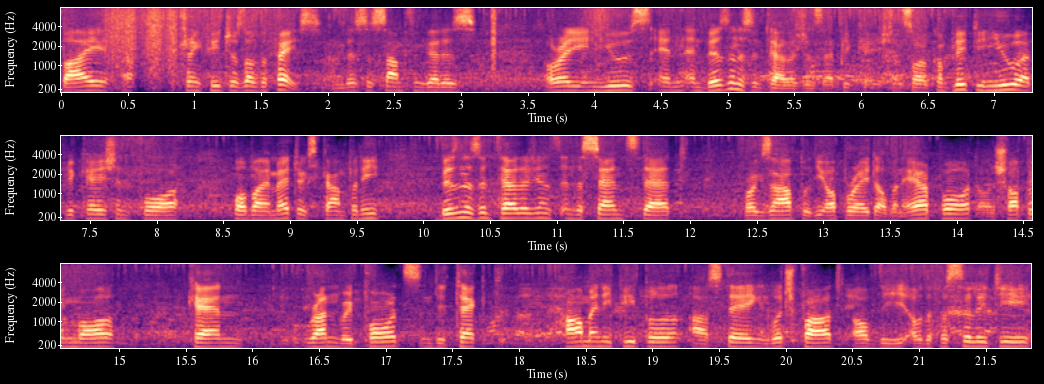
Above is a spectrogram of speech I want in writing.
by uh, features of the face. And this is something that is already in use in, in business intelligence applications. So a completely new application for, for biometrics company. Business intelligence in the sense that, for example, the operator of an airport or a shopping mall can run reports and detect how many people are staying in which part of the of the facility.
